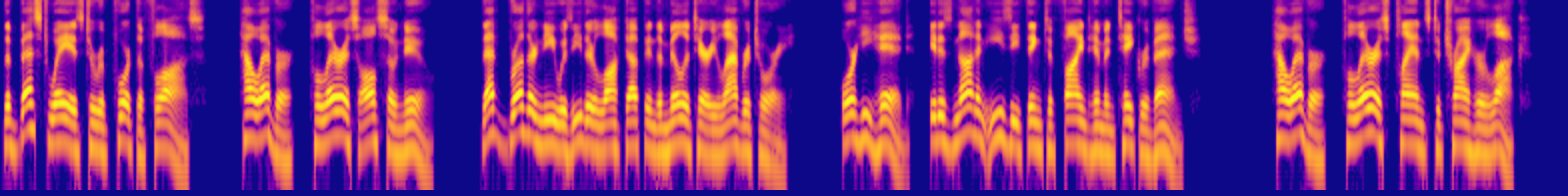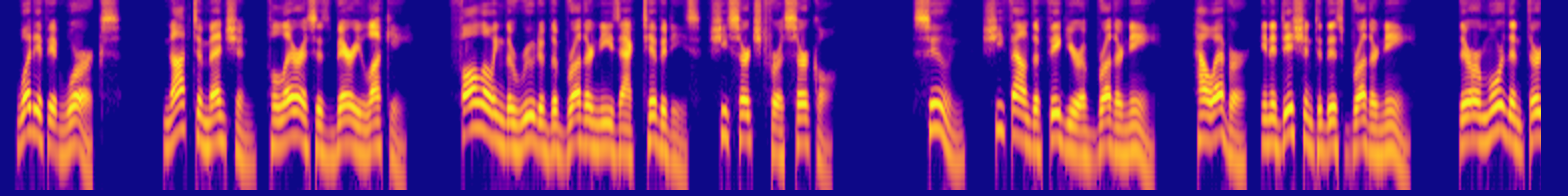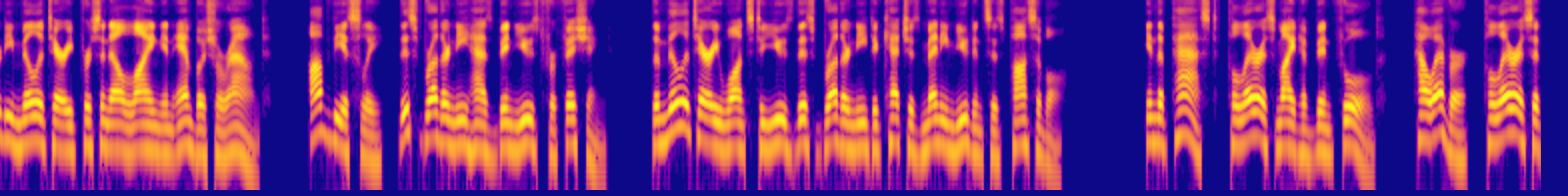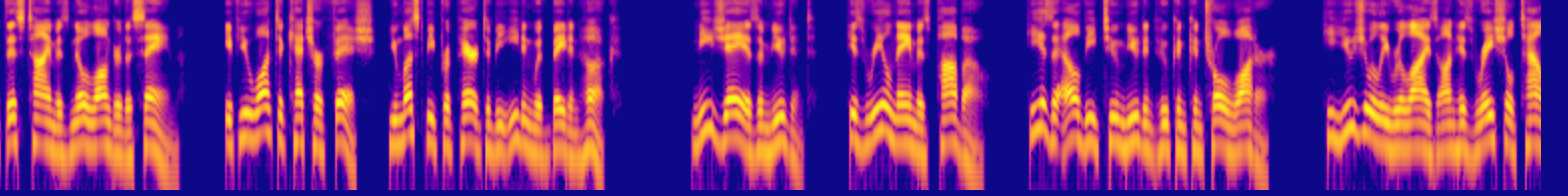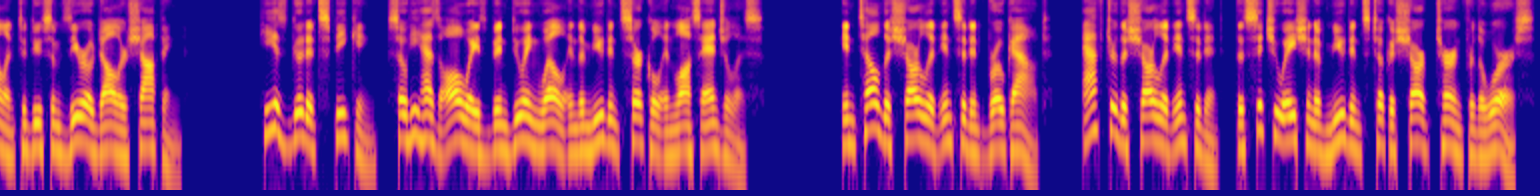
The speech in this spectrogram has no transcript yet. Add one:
The best way is to report the flaws. However, Polaris also knew that Brother Nee was either locked up in the military laboratory or he hid. It is not an easy thing to find him and take revenge. However, Polaris plans to try her luck. What if it works? Not to mention, Polaris is very lucky. Following the route of the Brother Nee's activities, she searched for a circle. Soon, she found the figure of Brother Nee. However, in addition to this Brother Nee, there are more than 30 military personnel lying in ambush around. Obviously, this brother Nee has been used for fishing. The military wants to use this brother Nee to catch as many mutants as possible. In the past, Polaris might have been fooled. However, Polaris at this time is no longer the same. If you want to catch her fish, you must be prepared to be eaten with bait and hook. Nije is a mutant. His real name is Pabo. He is a LV2 mutant who can control water. He usually relies on his racial talent to do some $0 shopping. He is good at speaking, so he has always been doing well in the mutant circle in Los Angeles. Until the Charlotte incident broke out. After the Charlotte incident, the situation of mutants took a sharp turn for the worse.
